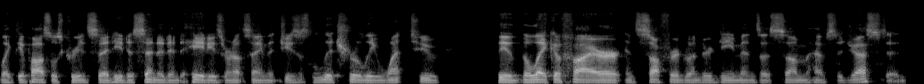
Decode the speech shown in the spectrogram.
like the Apostles' Creed said he descended into Hades. We're not saying that Jesus literally went to the the lake of fire and suffered under demons, as some have suggested.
